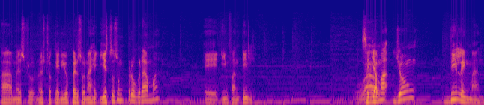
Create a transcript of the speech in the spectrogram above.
a nuestro, nuestro querido personaje. Y esto es un programa eh, infantil. Se llama John Dillenman.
